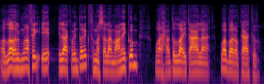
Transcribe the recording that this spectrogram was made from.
Wallahul muwaffiq ila aqwamit thoriq. Wassalamualaikum warahmatullahi taala wabarakatuh.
